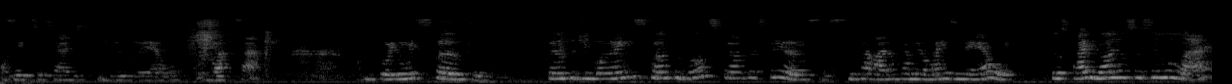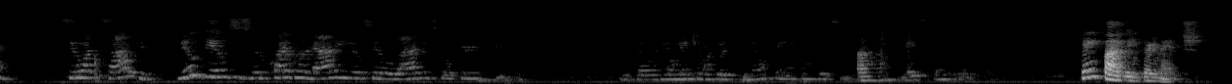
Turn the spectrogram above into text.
as redes sociais dos filhos dela, no WhatsApp. E foi um espanto, tanto de mães quanto das próprias crianças, que falaram para Mel, mas Mel, seus pais olham seu celular, seu WhatsApp. Meu Deus, se os meus pais olharem meu celular, eu estou perdido. Então, realmente é uma coisa que não tem acontecido. E é espantoso. Quem paga a internet?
